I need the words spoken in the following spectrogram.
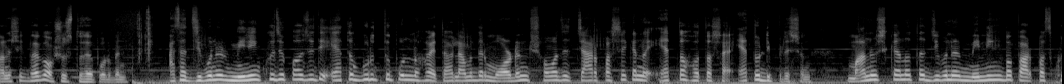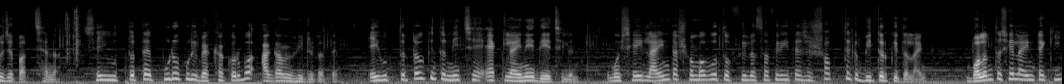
মানসিকভাবে অসুস্থ হয়ে পড়বেন। আচ্ছা জীবনের মিনিং খুঁজে পাওয়া যদি এত গুরুত্বপূর্ণ হয়, তাহলে আমাদের মডার্ন সমাজের চারপাশে কেন এত হতাশা, এত ডিপ্রেশন মানুষ কেন তার জীবনের মিনিং বা পারপাস খুঁজে পাচ্ছে না? সেই উত্তরটাই পুরোপুরি ব্যাখ্যা করব আগামী ভিডিওটাতে। এই উত্তরটাও কিন্তু নিচে এক লাইনেই দিয়েছিলেন এবং সেই লাইনটা সম্ভবত ফিলোসফির ইতিহাসে সব থেকে বিতর্কিত লাইন। বলেন তো সেই লাইনটা কি?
